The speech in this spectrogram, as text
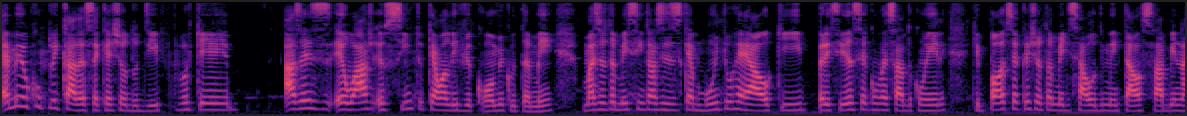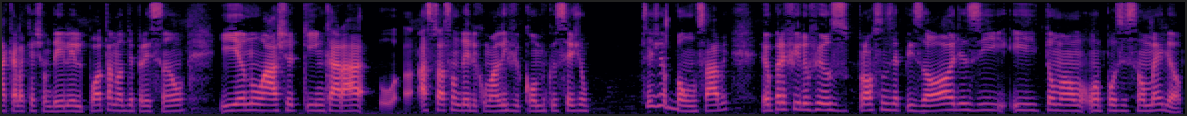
É meio complicado essa questão do Deep, porque às vezes eu acho, eu sinto que é um alívio cômico também, mas eu também sinto às vezes que é muito real, que precisa ser conversado com ele, que pode ser questão também de saúde mental, sabe, naquela questão dele, ele pode estar na depressão, e eu não acho que encarar a situação dele como alívio cômico seja um seja bom, sabe? Eu prefiro ver os próximos episódios e, e tomar uma, uma, posição melhor.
